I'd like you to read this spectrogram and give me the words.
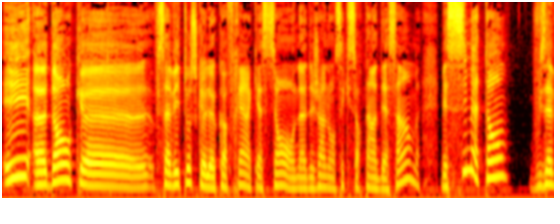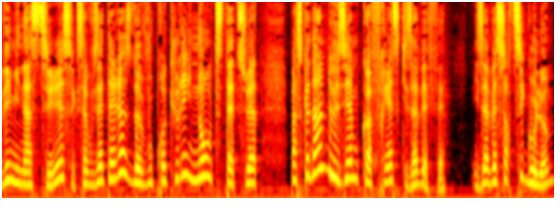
Et euh, donc, euh, vous savez tous que le coffret en question, on a déjà annoncé qu'il sortait en décembre. Mais si, mettons, vous avez Minas Tirith et que ça vous intéresse de vous procurer une autre statuette, parce que dans le deuxième coffret, ce qu'ils avaient fait, ils avaient sorti Gollum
